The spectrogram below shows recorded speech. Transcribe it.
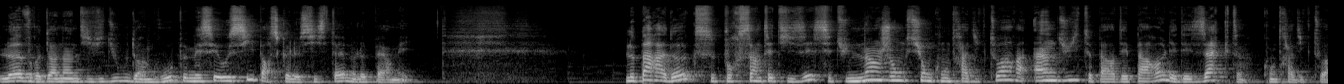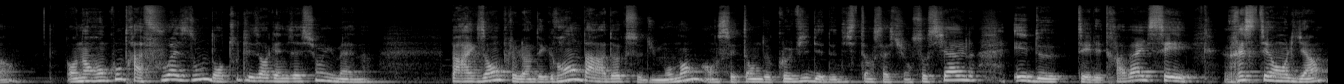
l'œuvre d'un individu ou d'un groupe, mais c'est aussi parce que le système le permet. Le paradoxe, pour synthétiser, c'est une injonction contradictoire induite par des paroles et des actes contradictoires. On en rencontre à foison dans toutes les organisations humaines. Par exemple, l'un des grands paradoxes du moment, en ces temps de Covid et de distanciation sociale et de télétravail, c'est rester en lien,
